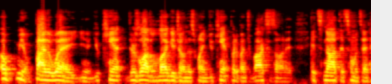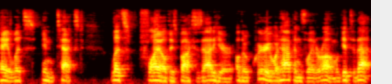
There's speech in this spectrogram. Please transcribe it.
oh, you know, by the way, you know, you can't. There's a lot of luggage on this plane. You can't put a bunch of boxes on it. It's not that someone said, hey, let's in text, let's fly all these boxes out of here. Although query what happens later on. We'll get to that.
